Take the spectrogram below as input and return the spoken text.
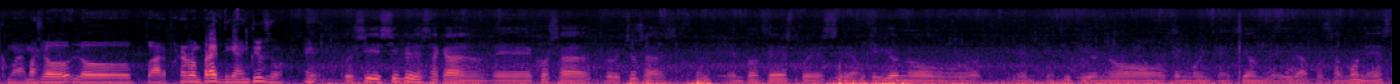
Como además lo, lo, para ponerlo en práctica incluso. Pues sí, siempre se sacan eh, cosas provechosas. Entonces, pues eh, aunque yo no, en principio no tengo intención de ir a por salmones,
